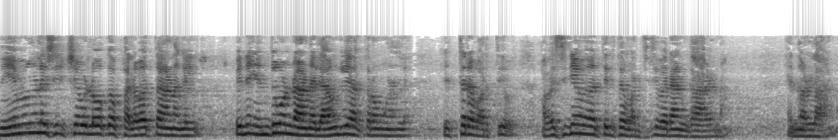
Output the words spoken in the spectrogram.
നിയമങ്ങളെ ശിക്ഷകളും ഫലവത്താണെങ്കിൽ പിന്നെ എന്തുകൊണ്ടാണ് ലൈംഗിക ആക്രമണങ്ങൾ ഇത്ര വർത്തി അവസരീയത്തിൽ ഇത്ര വർദ്ധിച്ചു വരാൻ കാരണം എന്നുള്ളതാണ്.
